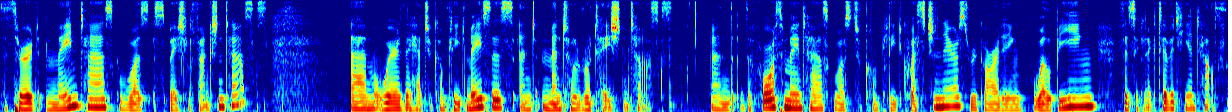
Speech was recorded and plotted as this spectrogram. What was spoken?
The third main task was spatial function tasks um, where they had to complete mazes and mental rotation tasks. And the fourth main task was to complete questionnaires regarding well being, physical activity, and health.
